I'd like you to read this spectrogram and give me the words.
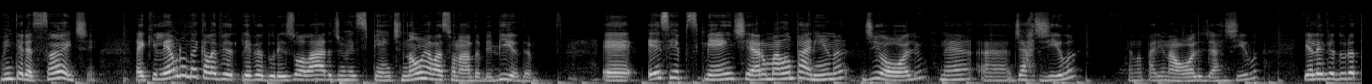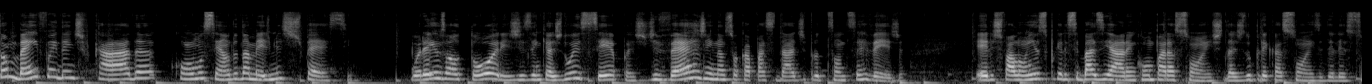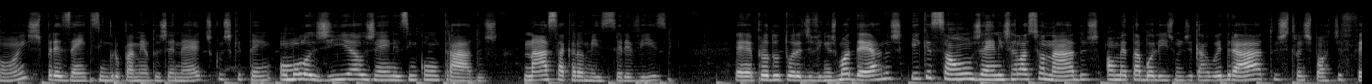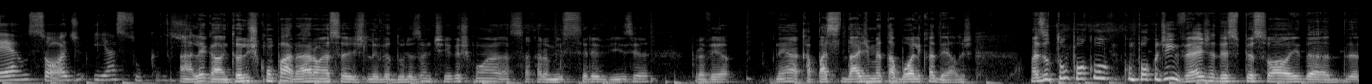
O interessante é que lembram daquela levedura isolada de um recipiente não relacionado à bebida? É, esse recipiente era uma lamparina de óleo, né, de argila, a lamparina a óleo de argila, e a levedura também foi identificada como sendo da mesma espécie. Porém, os autores dizem que as duas cepas divergem na sua capacidade de produção de cerveja, eles falam isso porque eles se basearam em comparações das duplicações e deleções presentes em grupamentos genéticos que têm homologia aos genes encontrados na Saccharomyces cerevisiae, é, produtora de vinhos modernos, e que são genes relacionados ao metabolismo de carboidratos, transporte de ferro, sódio e açúcares. Ah, legal. Então eles compararam essas leveduras antigas com a Saccharomyces cerevisiae para ver né, a capacidade metabólica delas. Mas eu tô um pouco com um pouco de inveja desse pessoal aí da, da,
